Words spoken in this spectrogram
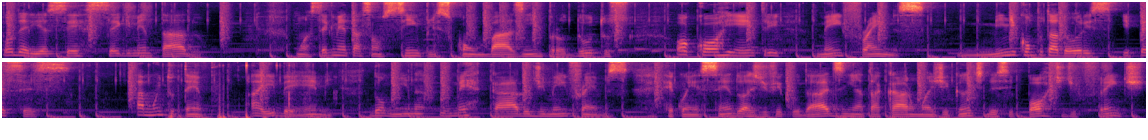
poderia ser segmentado. Uma segmentação simples com base em produtos ocorre entre mainframes, mini computadores e PCs. Há muito tempo, a IBM domina o mercado de mainframes, reconhecendo as dificuldades em atacar uma gigante desse porte de frente.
